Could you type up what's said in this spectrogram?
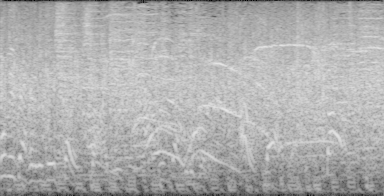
We'll be back in a minute. We're so excited. We'll be back in a minute. How about that?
